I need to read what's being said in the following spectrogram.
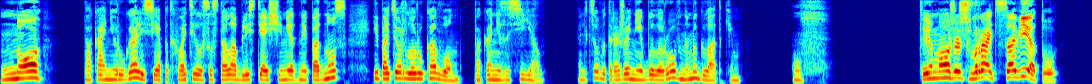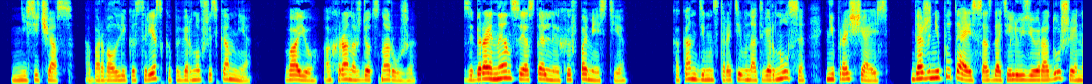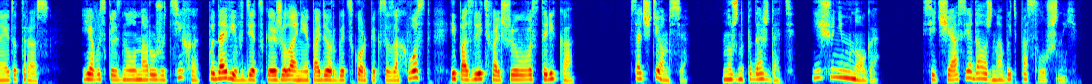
Но... Пока они ругались, я подхватила со стола блестящий медный поднос и потерла рукавом, пока не засиял. Лицо в отражении было ровным и гладким. Уф. «Ты можешь врать совету!» «Не сейчас», — оборвал Ликас резко, повернувшись ко мне. «Ваю, охрана ждет снаружи. Забирай Нэнси и остальных и в поместье». Какан демонстративно отвернулся, не прощаясь, даже не пытаясь создать иллюзию радушия на этот раз. Я выскользнула наружу тихо, подавив детское желание подергать Скорпикса за хвост и позлить фальшивого старика. Сочтемся. Нужно подождать. Еще немного. Сейчас я должна быть послушной.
